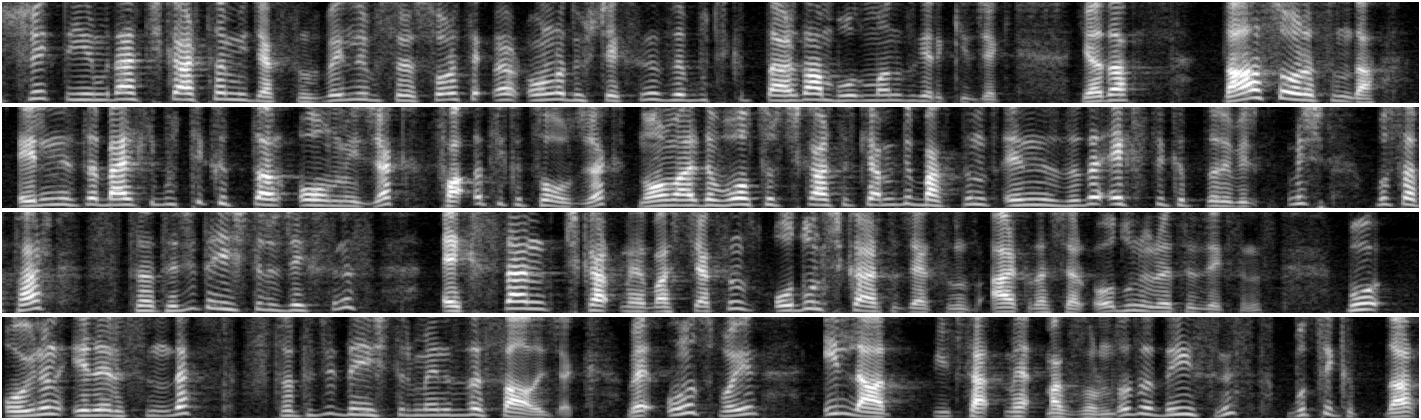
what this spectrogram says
sürekli 20'den çıkartamayacaksınız. Belli bir süre sonra tekrar 10'a düşeceksiniz ve bu ticketlardan bulmanız gerekecek. Ya da daha sonrasında elinizde belki bu ticket'tan olmayacak, farklı ticket olacak. Normalde water çıkartırken bir baktınız elinizde de X ticket'ları birikmiş. Bu sefer strateji değiştireceksiniz. X'ten çıkartmaya başlayacaksınız. Odun çıkartacaksınız arkadaşlar. Odun üreteceksiniz. Bu oyunun ilerisinde strateji değiştirmenizi de sağlayacak. Ve unutmayın illa yükseltme yapmak zorunda da değilsiniz. Bu ticket'lar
